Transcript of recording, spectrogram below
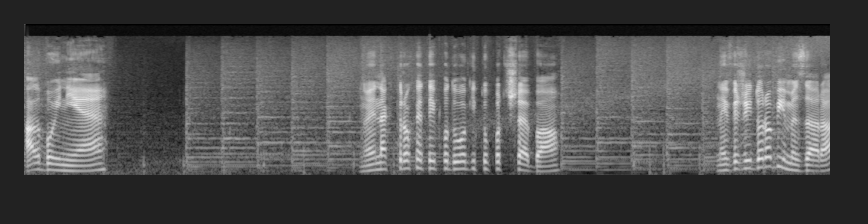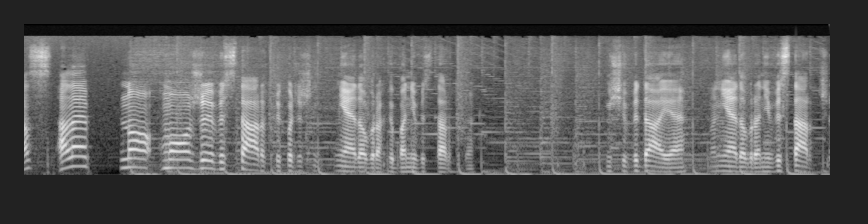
Albo i nie. No jednak trochę tej podłogi tu potrzeba. Najwyżej dorobimy zaraz, ale no może wystarczy, chociaż nie, dobra, chyba nie wystarczy. Mi się wydaje. No nie, dobra, nie wystarczy.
